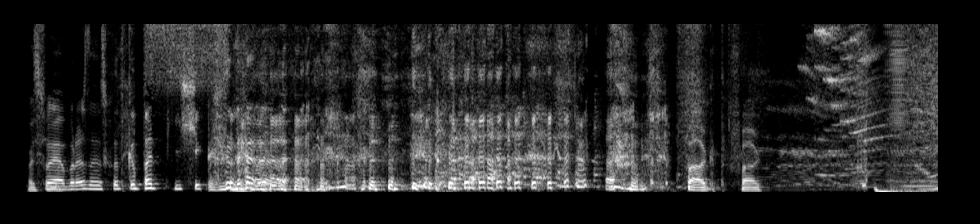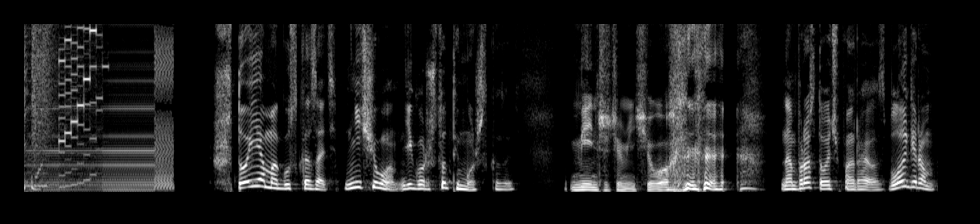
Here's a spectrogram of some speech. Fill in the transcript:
Спасибо. Своеобразная сходка подписчиков. Факт, факт. Что я могу сказать? Ничего. Егор, что ты можешь сказать? Меньше, чем ничего. Нам просто очень понравилось блогерам.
